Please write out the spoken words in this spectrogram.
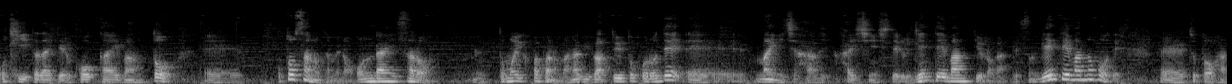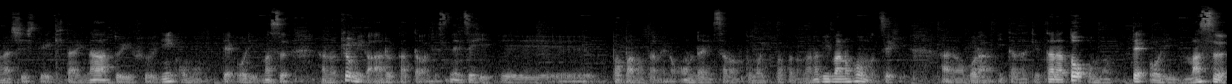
お聞きいただいている公開版と、えー、お父さんのためのオンラインサロン、ともいくパパの学び場というところで、えー、毎日配信している限定版っていうのがあって、その限定版の方で、えー、ちょっとお話ししていきたいなというふうに思っております。あの興味がある方はですね、ぜひ、えー、パパのためのオンラインサロンともいくパパの学び場の方もぜひあのご覧いただけたらと思っております。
